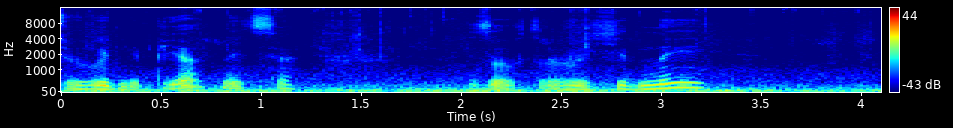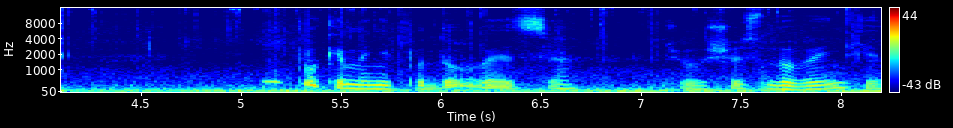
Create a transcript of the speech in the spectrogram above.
Сьогодні п'ятниця. Завтра вихідний. Ну, поки мені подобається. Чого, щось новеньке.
